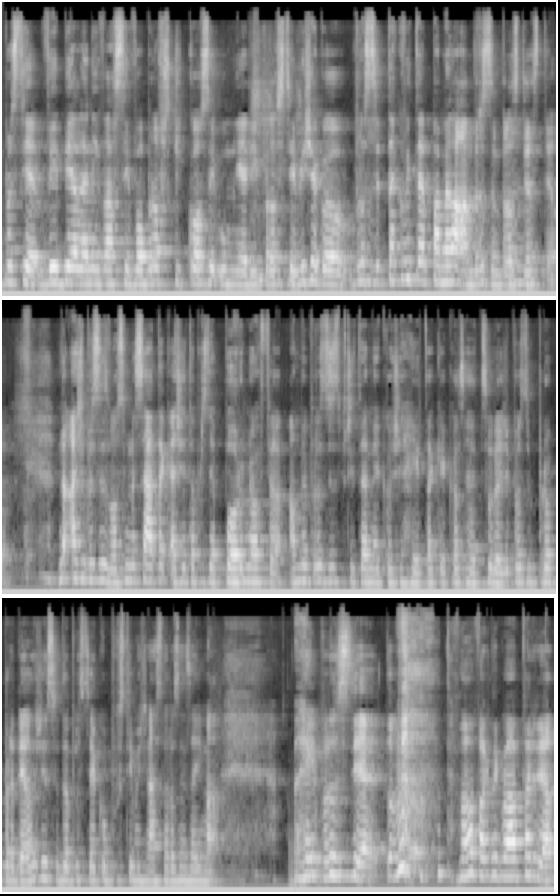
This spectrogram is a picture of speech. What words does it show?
prostě vybělený vlasy, obrovský kozy umělý, prostě, víš, jako prostě takový ten Pamela Anderson prostě styl. No a že prostě z 80. a že je to prostě pornofilm. A my prostě s přítelem jako, že hej, tak jako z hecu, ne, že prostě pro prdel, že si to prostě jako pustíme, že nás to hrozně zajímá. Hej, prostě, to byla, to byla fakt taková prdel.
